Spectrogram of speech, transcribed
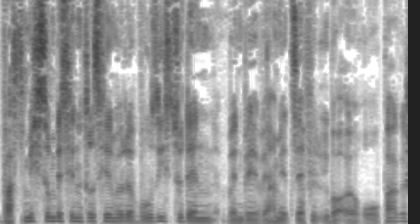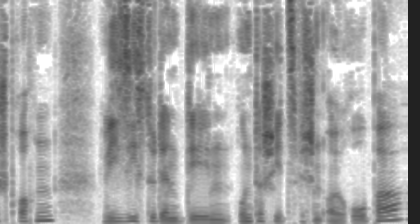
was mich so ein bisschen interessieren würde, wo siehst du denn, wenn wir, wir haben jetzt sehr viel über Europa gesprochen, wie siehst du denn den Unterschied zwischen Europa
